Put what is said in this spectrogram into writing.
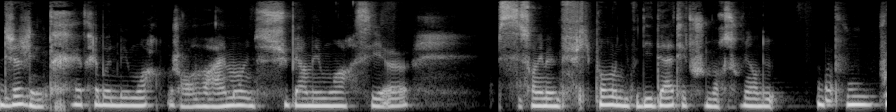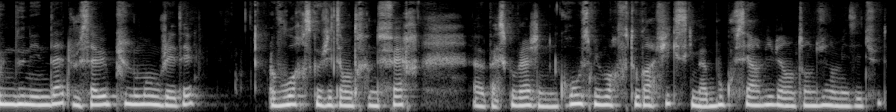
déjà j'ai une très très bonne mémoire, genre vraiment une super mémoire. C'est euh, ce sont les mêmes flippants au niveau des dates et tout. Je me souviens de. Vous pouvez me donner une date, je savais plus ou moins où j'étais, voir ce que j'étais en train de faire, euh, parce que voilà j'ai une grosse mémoire photographique, ce qui m'a beaucoup servi bien entendu dans mes études.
